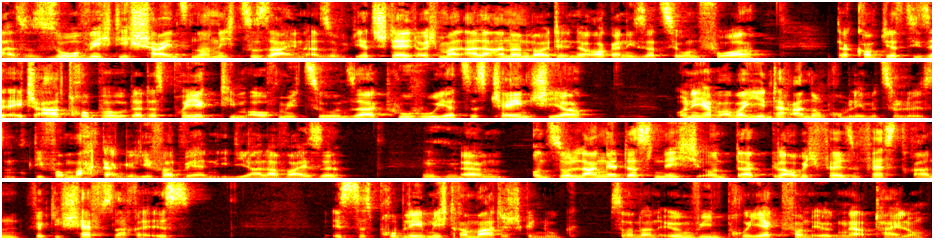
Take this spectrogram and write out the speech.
Also so wichtig scheint es noch nicht zu sein. Also jetzt stellt euch mal alle anderen Leute in der Organisation vor, da kommt jetzt diese HR-Truppe oder das Projektteam auf mich zu und sagt, huhu, jetzt ist Change hier. Und ich habe aber jeden Tag andere Probleme zu lösen, die vom Markt angeliefert werden, idealerweise. Mhm. Ähm, und solange das nicht, und da glaube ich felsenfest dran, wirklich Chefsache ist, ist das Problem nicht dramatisch genug, sondern irgendwie ein Projekt von irgendeiner Abteilung.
